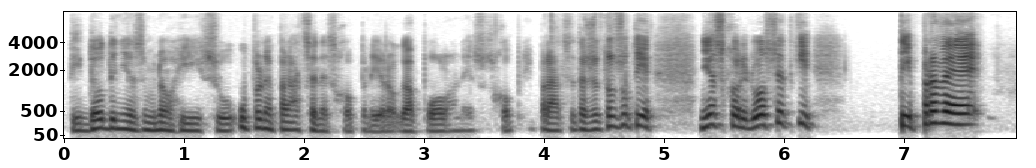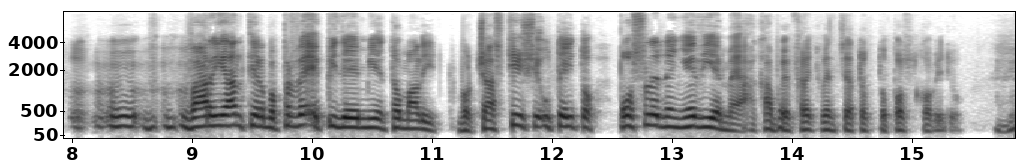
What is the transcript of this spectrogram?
Tí dodnes mnohí sú úplne práce neschopní, rok a pol, nie sú schopní práce. Takže to sú tie neskoré dôsledky. Tie prvé varianty alebo prvé epidémie to mali bo častejšie. U tejto poslednej nevieme, aká bude frekvencia tohto post-covidu. Mhm.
